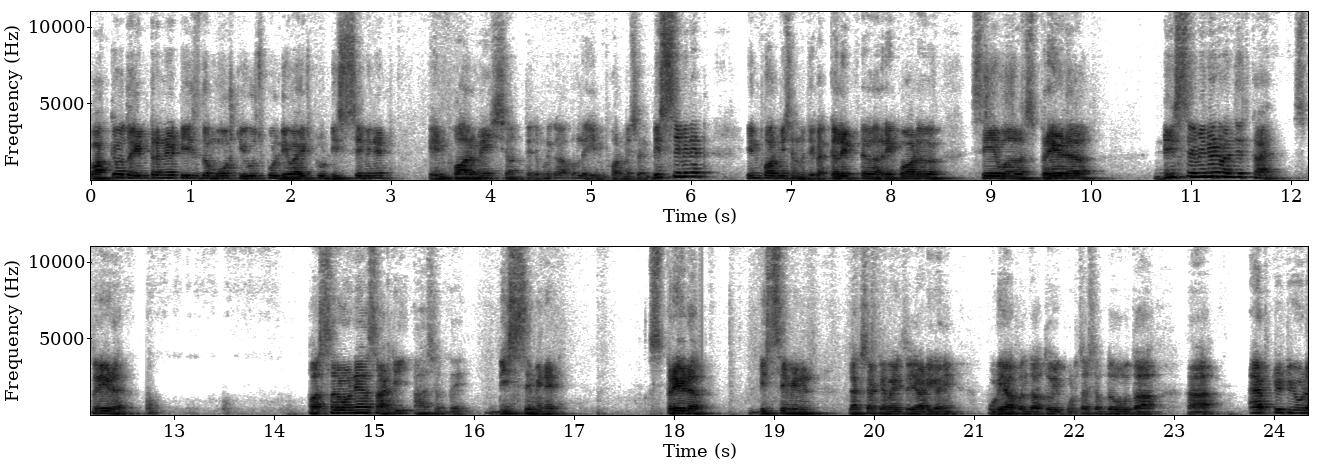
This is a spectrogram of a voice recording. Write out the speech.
वाक्य होतं internet is the most useful device to disseminate information त्याच्यापुढे काय वापरलं? इन्फॉर्मेशन डिसेमिनेट इन्फॉर्मेशन म्हणजे काय? Collect record save spread disseminate म्हणजे काय? स्प्रेड पसरवण्यासाठी हा शब्द आहे. डिसेमिनेट स्प्रेड डिसेमिनेट लक्षात ठेवायचं या ठिकाणी. पुढे आपण जातोय. पुढचा शब्द होता ऍप्टिट्यूड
